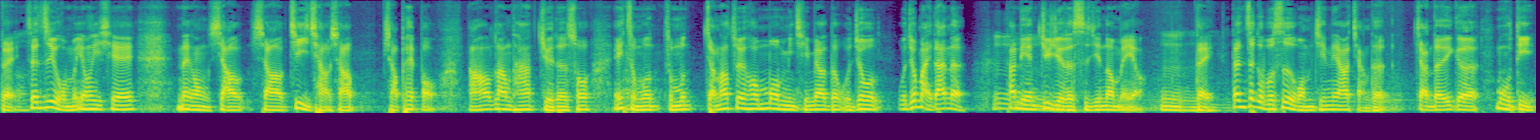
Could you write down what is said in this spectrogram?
对，甚至于我们用一些那种小小技巧、小。小 paper，然后让他觉得说，哎，怎么怎么讲到最后莫名其妙的，我就我就买单了，他连拒绝的时间都没有。嗯，对。但这个不是我们今天要讲的讲的一个目的，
